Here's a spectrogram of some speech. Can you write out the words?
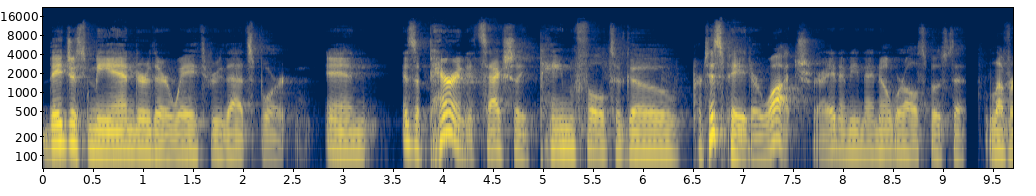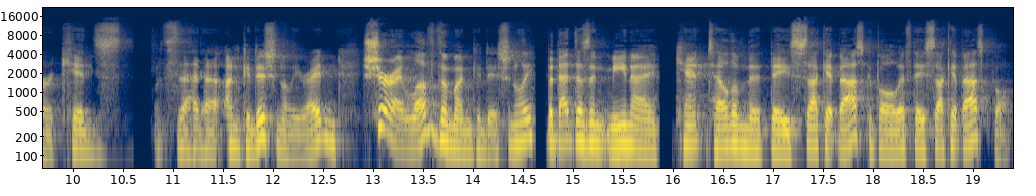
They just meander their way through that sport. And as a parent, it's actually painful to go participate or watch, right? I mean, I know we're all supposed to love our kids what's that uh, unconditionally right? And sure i love them unconditionally but that doesn't mean i can't tell them that they suck at basketball if they suck at basketball.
